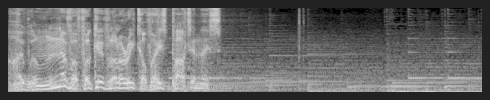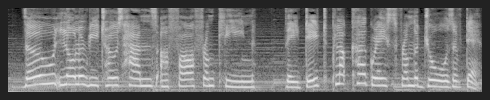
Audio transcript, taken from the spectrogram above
I will never forgive Lolorito for his part in this. Though Lolorito's hands are far from clean, they did pluck her grace from the jaws of death.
